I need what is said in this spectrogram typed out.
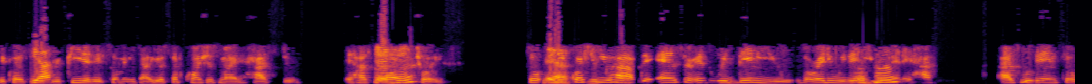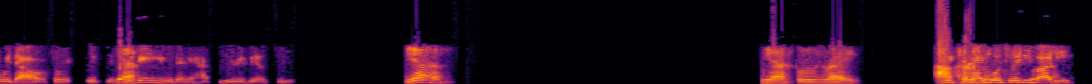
because yeah. you've repeated it so many times. Your subconscious mind has to. It has no mm-hmm. choice. So yes, any question you have, the answer is within you. It's already within mm-hmm. you, and it has as within, so without. So if it's yes. within you, then it has to be revealed to you. Yeah. You're absolutely right. We cannot go to anybody.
